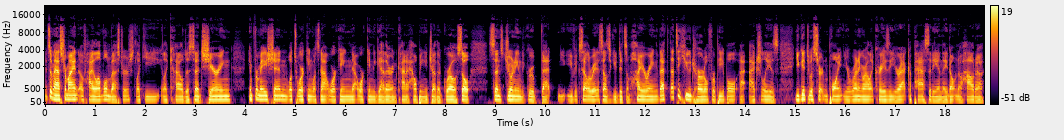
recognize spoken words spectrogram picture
it's a mastermind of high level investors like he like kyle just said sharing information what's working what's not working networking together and kind of helping each other grow. So since joining the group that you've accelerated sounds like you did some hiring. That that's a huge hurdle for people actually is you get to a certain point you're running around like crazy you're at capacity and they don't know how to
